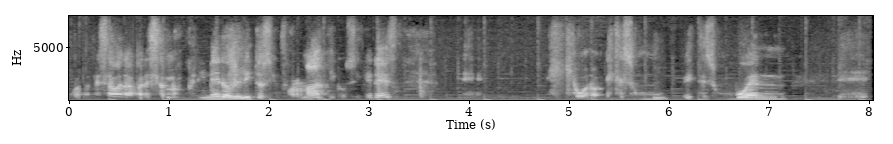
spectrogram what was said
cuando empezaban a aparecer los primeros delitos informáticos, si querés, eh, dije, bueno, este es un, este. Eh,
